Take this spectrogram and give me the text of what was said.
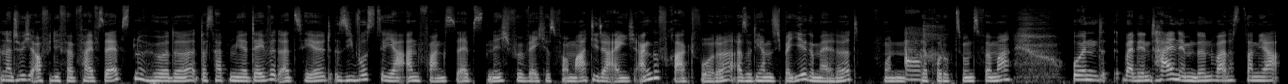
natürlich auch für die Fab Five selbst eine Hürde. Das hat mir David erzählt. Sie wusste ja anfangs selbst nicht, für welches Format die da eigentlich angefragt wurde. Also die haben sich bei ihr gemeldet von Ach. der Produktionsfirma. Und bei den Teilnehmenden war das dann ja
